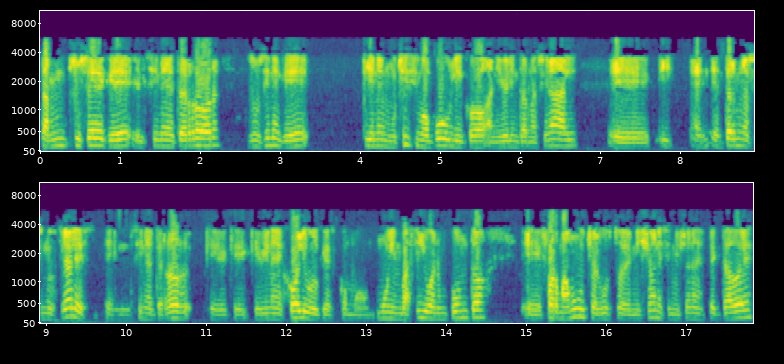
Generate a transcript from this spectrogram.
también sucede que el cine de terror es un cine que tiene muchísimo público a nivel internacional eh, y en, términos industriales el cine de terror que, que, viene de Hollywood, que es como muy invasivo en un punto, eh, forma mucho el gusto de millones y millones de espectadores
